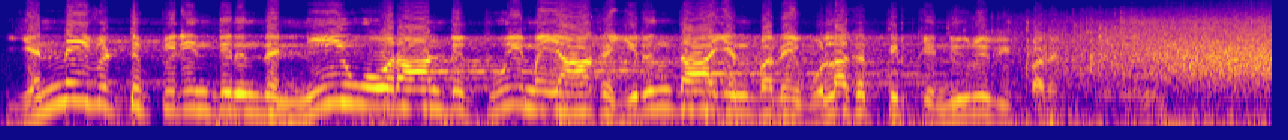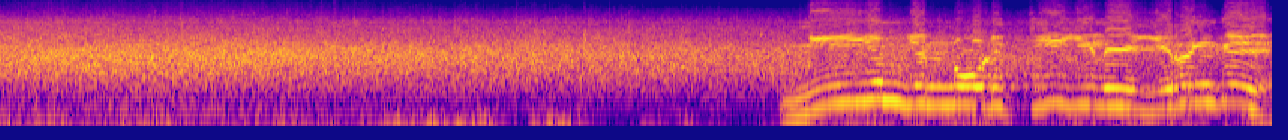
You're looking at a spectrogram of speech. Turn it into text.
என்னை விட்டு பிரிந்திருந்த நீ ஓராண்டு தூய்மையாக இருந்தா என்பதை உலகத்திற்கு நிரூபிப்பதற்கு. நீயும் என்னோடு தீயிலே இறங்கு.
